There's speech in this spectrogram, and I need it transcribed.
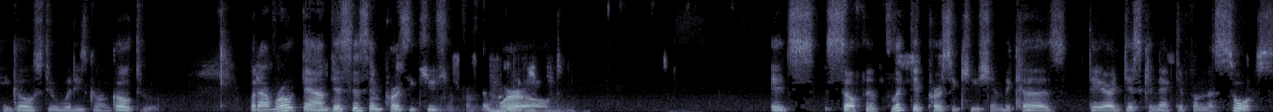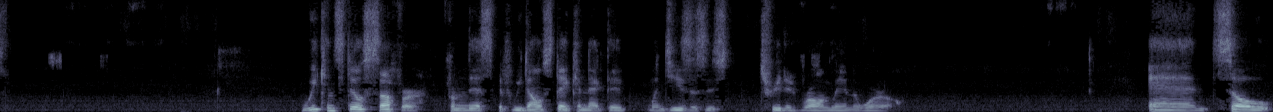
he goes through what he's going to go through. But I wrote down this isn't persecution from the world. It's self-inflicted persecution because they are disconnected from the source we can still suffer from this if we don't stay connected when Jesus is treated wrongly in the world. And so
